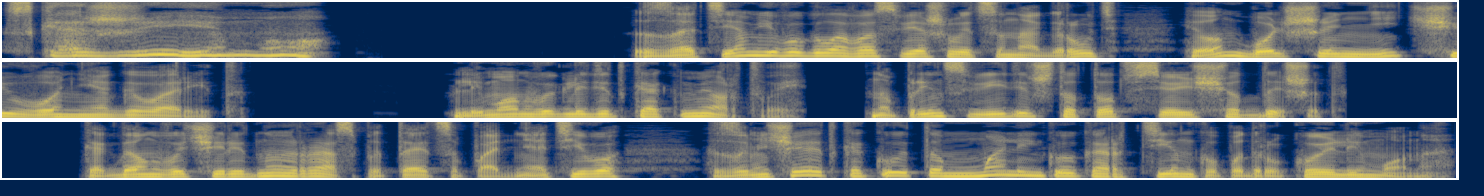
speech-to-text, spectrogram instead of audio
Скажи ему...» Затем его голова свешивается на грудь, и он больше ничего не говорит. Лимон выглядит как мертвый, но принц видит, что тот все еще дышит. Когда он в очередной раз пытается поднять его, замечает какую-то маленькую картинку под рукой лимона.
